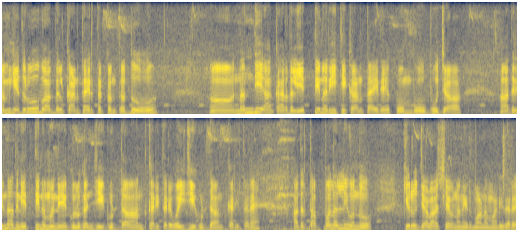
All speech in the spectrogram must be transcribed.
ನಮಗೆ ಎದುರು ಭಾಗದಲ್ಲಿ ಕಾಣ್ತಾ ಇರ್ತಕ್ಕಂಥದ್ದು ನಂದಿ ಆಕಾರದಲ್ಲಿ ಎತ್ತಿನ ರೀತಿ ಕಾಣ್ತಾ ಇದೆ, ಕೊಂಬು, ಭುಜ. ಆದ್ದರಿಂದ ಅದನ್ನು ಎತ್ತಿನ ಮನೆ, ಗುಲಗಂಜಿ ಗುಡ್ಡ ಅಂತ ಕರೀತಾರೆ, ವೈಜಿ ಗುಡ್ಡ ಅಂತ ಕರೀತಾರೆ. ಅದರ ತಪ್ಪಲಲ್ಲಿ ಒಂದು ಕಿರು ಜಲಾಶಯವನ್ನು ನಿರ್ಮಾಣ ಮಾಡಿದ್ದಾರೆ.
